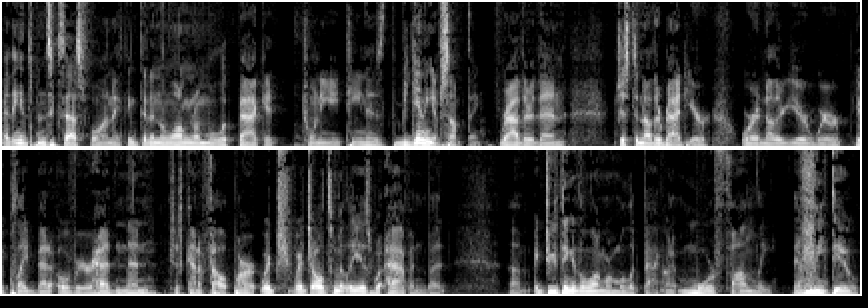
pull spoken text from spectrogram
I think it's been successful, and I think that in the long run, we'll look back at 2018 as the beginning of something rather than just another bad year or another year where you played better over your head and then just kind of fell apart, which which ultimately is what happened. But um, I do think in the long run we'll look back on it more fondly than we do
